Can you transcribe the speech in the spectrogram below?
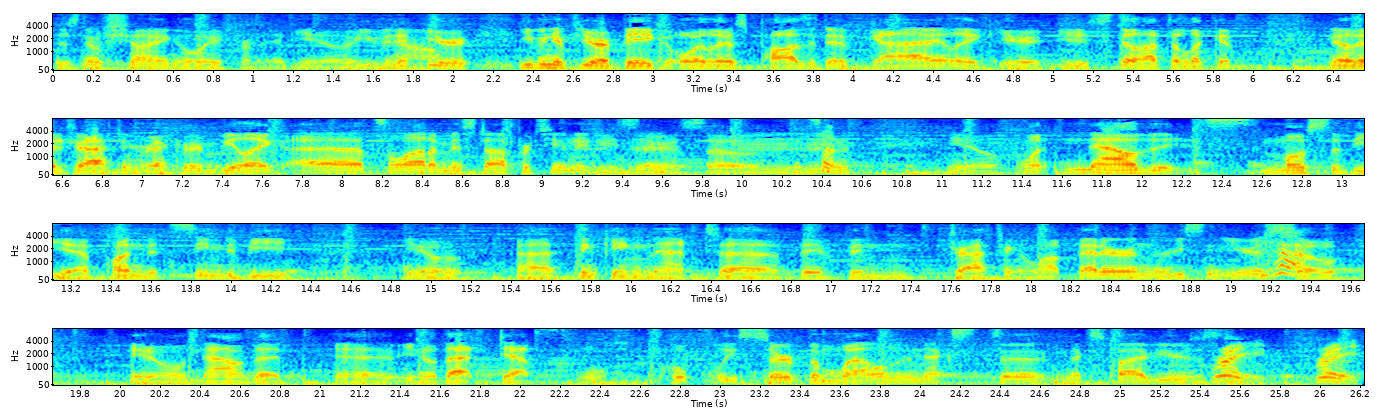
there's no shying away from it. You know, even if you're even if you're a big Oilers positive guy, like you you still have to look at you know their drafting record and be like, ah, that's a lot of missed opportunities Mm-hmm. there. So it's un, you know what now that it's, most of the uh, pundits seem to be. You know, uh, thinking that uh, they've been drafting a lot better in the recent years. Yeah. So, you know, now that uh, you know that depth will hopefully serve them well in the next uh, next five years. Right, right.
